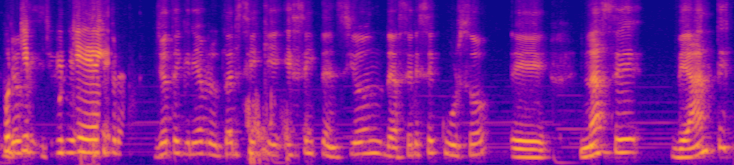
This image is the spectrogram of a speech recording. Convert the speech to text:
Porque, yo, te quería preguntar si que esa intención de hacer ese curso eh, nace de antes,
